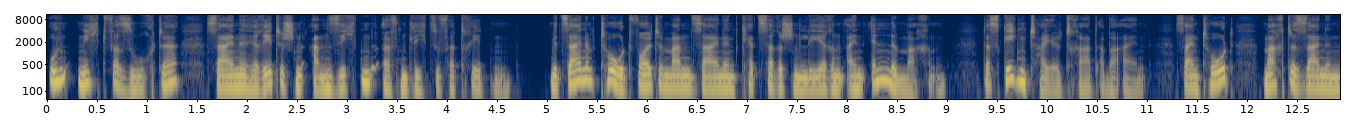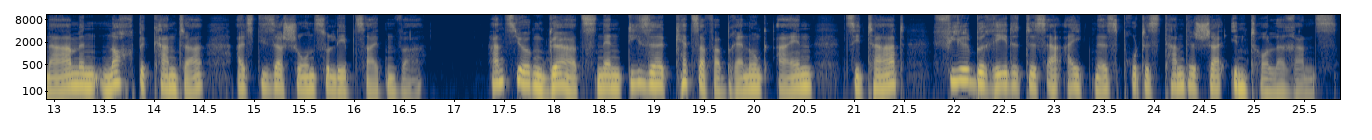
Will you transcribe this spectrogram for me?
und nicht versuchte, seine heretischen Ansichten öffentlich zu vertreten. Mit seinem Tod wollte man seinen ketzerischen Lehren ein Ende machen. Das Gegenteil trat aber ein. Sein Tod machte seinen Namen noch bekannter, als dieser schon zu Lebzeiten war. Hans-Jürgen Görz nennt diese Ketzerverbrennung ein, Zitat, vielberedetes Ereignis protestantischer Intoleranz.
